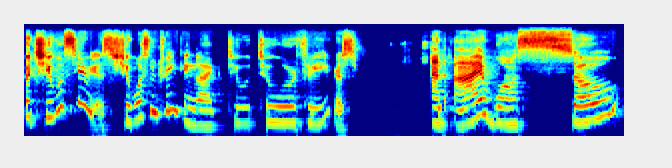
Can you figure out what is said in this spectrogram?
but she was serious. She wasn't drinking like two, two or three years. And I was so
